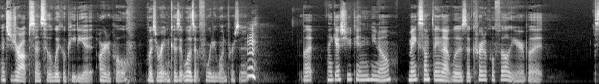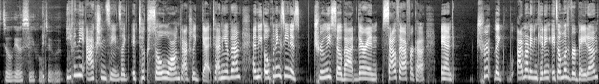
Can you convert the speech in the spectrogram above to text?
It's dropped since the Wikipedia article was written because it was at 41%. Hmm. But I guess you can, you know, make something that was a critical failure, but still get a sequel to it. even the action scenes, like it took so long to actually get to any of them. And the opening scene is truly so bad. They're in South Africa and true like I'm not even kidding. It's almost verbatim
